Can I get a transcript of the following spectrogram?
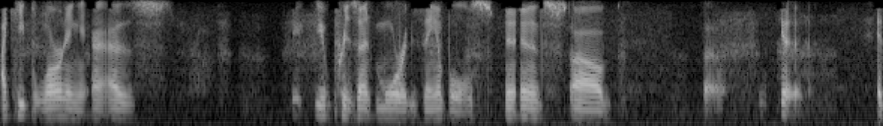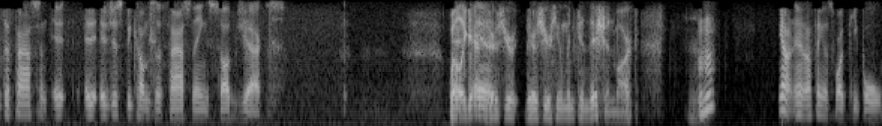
I keep learning as you present more examples, and it's uh, uh, it, it's a fascin it, it it just becomes a fascinating subject. Well, again, and, there's your there's your human condition, Mark. Mhm. Yeah, and I think that's why people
